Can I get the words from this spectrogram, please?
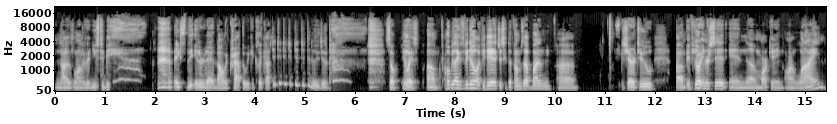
not as long as it used to be. Thanks to the internet and all the crap that we could click on. Just so, anyways, um, I hope you liked this video. If you did, just hit the thumbs up button. Uh, you can share it too. Um, if you're interested in uh, marketing online,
